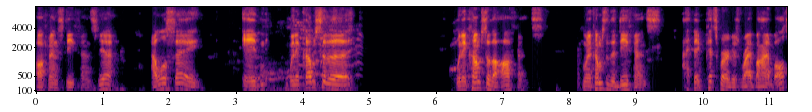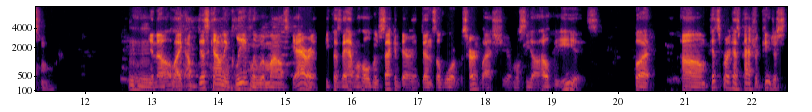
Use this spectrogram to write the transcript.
Offense, defense, yeah. I will say, in when it comes to the when it comes to the offense, when it comes to the defense, I think Pittsburgh is right behind Baltimore. Mm-hmm. You know, like I'm discounting Cleveland with Myles Garrett because they have a whole new secondary, and Denzel Ward was hurt last year. We'll see how healthy he is. But um, Pittsburgh has Patrick Peterson.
